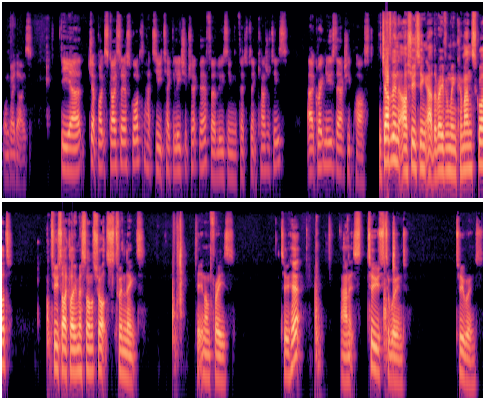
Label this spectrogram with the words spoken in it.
One guy dies. The uh, Jetbike Skyslayer squad had to take a leadership check there for losing 30% casualties. Uh, great news, they actually passed. The Javelin are shooting at the Ravenwing Command Squad. Two Cyclone missile shots, twin linked. Hitting on threes. Two hit, and it's twos to wound. Two wounds.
